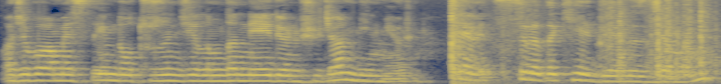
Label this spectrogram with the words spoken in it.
Acaba mesleğimde 30. yılımda neye dönüşeceğim bilmiyorum. Evet sıradaki hediyemiz canım.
